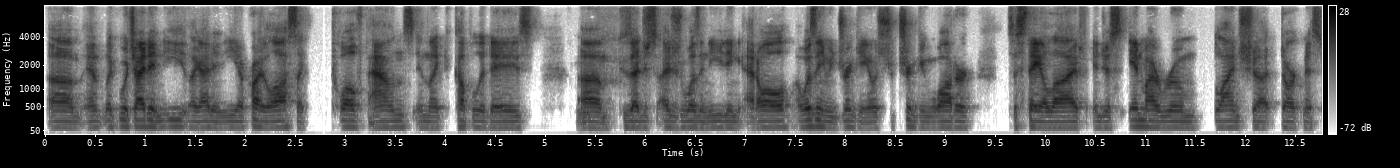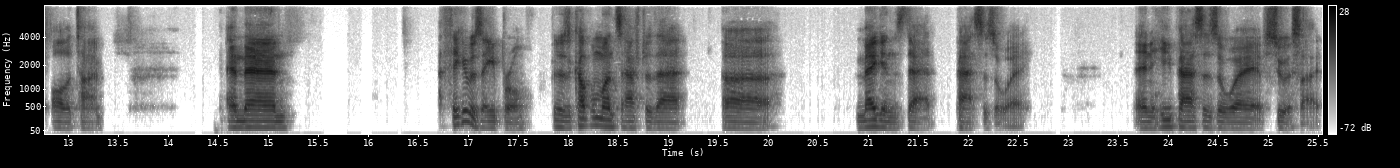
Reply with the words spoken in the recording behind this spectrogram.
um, and like which I didn't eat. Like I didn't eat. I probably lost like 12 pounds in like a couple of days um because i just i just wasn't eating at all. I wasn't even drinking. I was just drinking water to stay alive and just in my room blind shut darkness all the time. And then i think it was april. But it was a couple months after that, uh, Megan's dad passes away, and he passes away of suicide.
